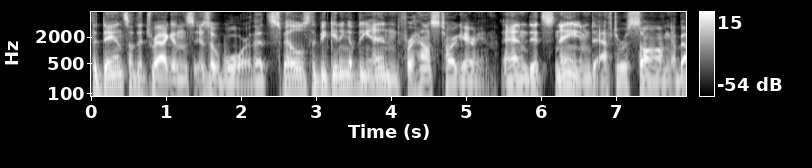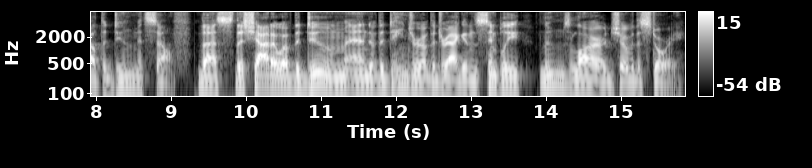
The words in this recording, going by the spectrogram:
The Dance of the Dragons is a war that spells the beginning of the end for House Targaryen, and it's named after a song about the doom itself. Thus, the shadow of the doom and of the danger of the dragons simply looms large over the story.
